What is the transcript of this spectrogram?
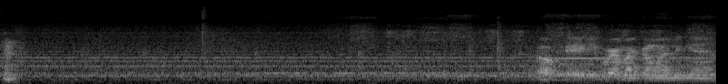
Hmm. Okay, where am I going again?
